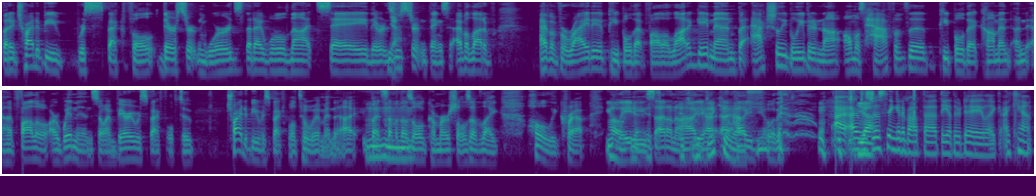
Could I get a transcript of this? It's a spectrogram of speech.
But i try to be respectful. There are certain words that i will not say. There's Yeah. just certain things. I have a lot of I have a variety of people that follow a lot of gay men, but actually, believe it or not, almost half of the people that comment and uh, follow are women. So I'm very respectful to try to be respectful to women. Uh, but some of those old commercials of like, holy crap, you Mm-hmm. Oh, ladies, it's- I don't know it's how you, how you deal with it. I, I was Yeah. just thinking about that the other day. Like, I can't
